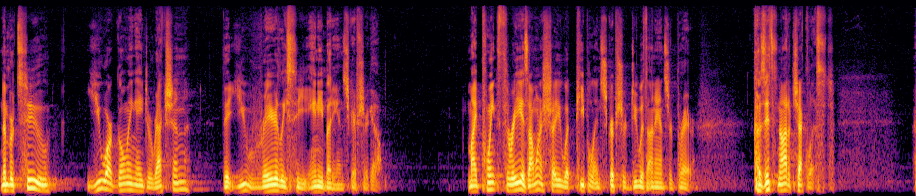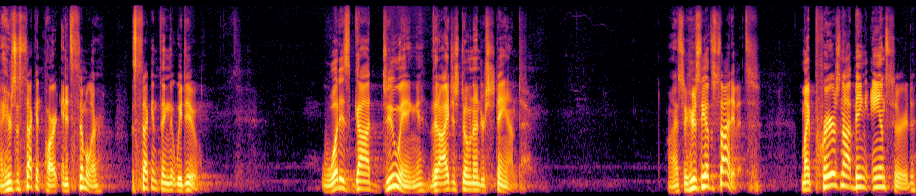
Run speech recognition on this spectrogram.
Number two, you are going a direction that you rarely see anybody in Scripture go. My point three is I want to show you what people in Scripture do with unanswered prayer, because it's not a checklist. Now, here's the second part, and it's similar. The second thing that we do what is God doing that I just don't understand? All right, so here's the other side of it. My prayer's not being answered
